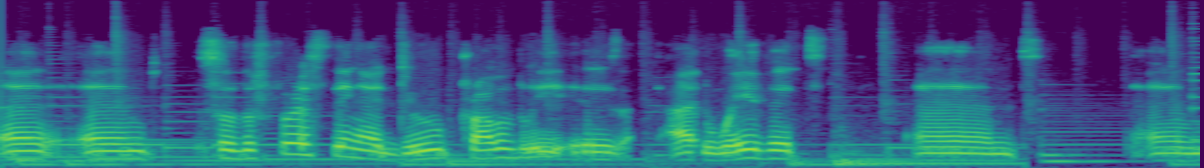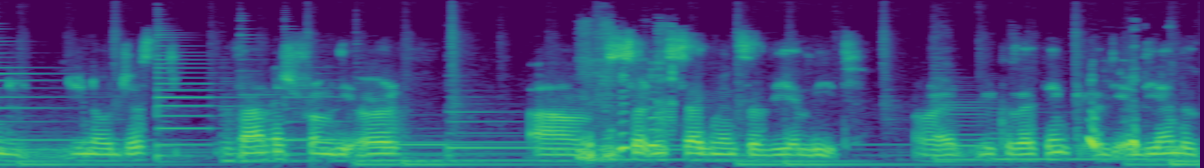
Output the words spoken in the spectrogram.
and and so the first thing i do probably is i'd wave it and and you know just vanish from the earth um, certain segments of the elite, all right? Because I think at the, at the end of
